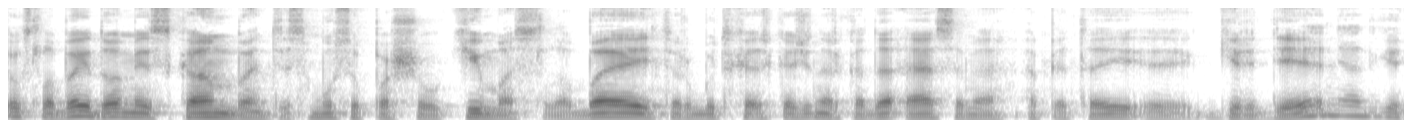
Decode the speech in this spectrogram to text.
toks labai įdomiai skambantis mūsų pašaukimas, labai turbūt, kažin ar kada esame apie tai e, girdėję netgi,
